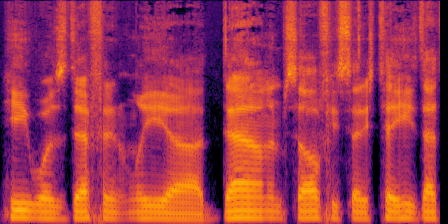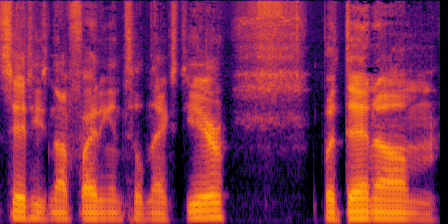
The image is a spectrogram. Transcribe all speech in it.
he was definitely uh, down himself. He said he's, t- he's that's it. He's not fighting until next year. But then um,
